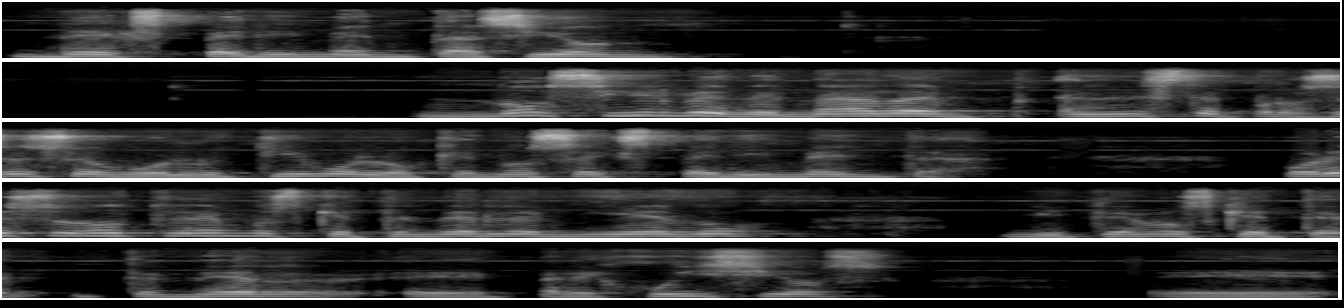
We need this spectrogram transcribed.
de experimentación. No sirve de nada en, este proceso evolutivo lo que no se experimenta. Por eso no tenemos que tenerle miedo ni tenemos que tener eh, prejuicios, eh,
